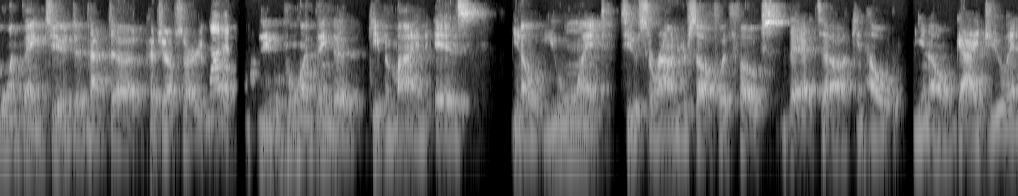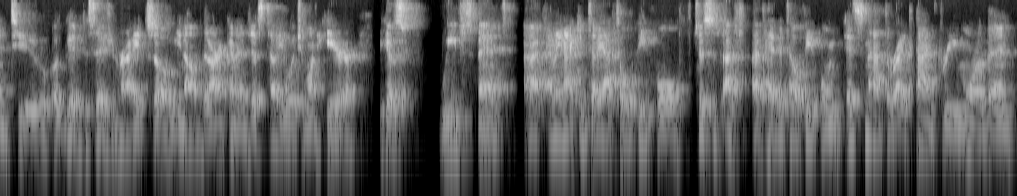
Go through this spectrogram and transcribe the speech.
One thing too, to not uh, cut you off, sorry. Not uh, one thing to keep in mind is you know, you want to surround yourself with folks that uh, can help, you know, guide you into a good decision, right? So, you know, that aren't going to just tell you what you want to hear because we've spent, I, I, mean, I can tell you, I've told people just, I've, I've had to tell people it's not the right time for you more than,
